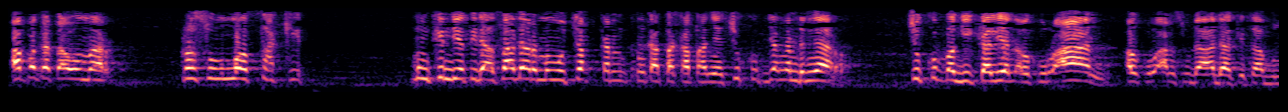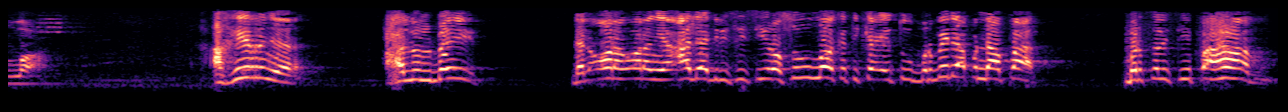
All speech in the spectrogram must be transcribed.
Apa kata Umar? Rasulullah sakit. Mungkin dia tidak sadar mengucapkan kata-katanya. Cukup jangan dengar. Cukup bagi kalian Al-Quran. Al-Quran sudah ada kitabullah. Akhirnya, Ahlul Bait dan orang-orang yang ada di sisi Rasulullah ketika itu berbeda pendapat. Berselisih paham.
